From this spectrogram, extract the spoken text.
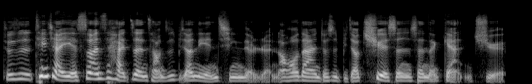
就是听起来也算是还正常，就是比较年轻的人，然后当然就是比较怯生生的感觉。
